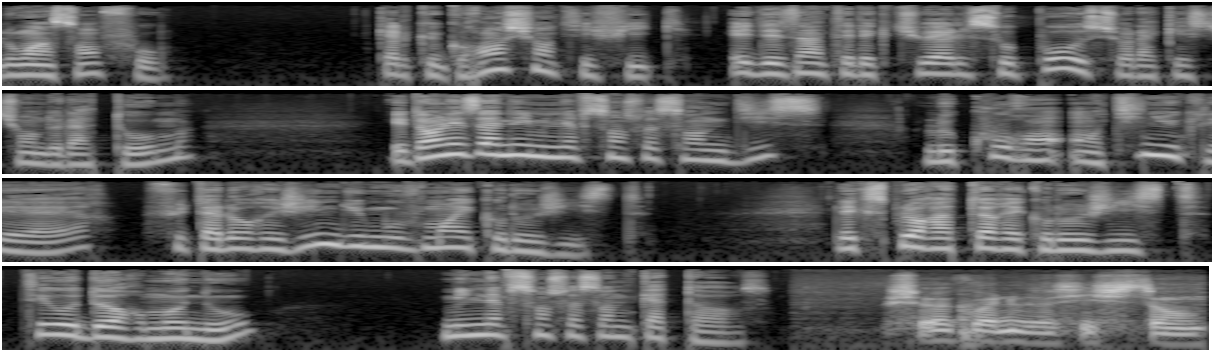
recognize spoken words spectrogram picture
loin s'en faut. Quelques grands scientifiques et des intellectuels s'opposent sur la question de l'atome, et dans les années 1970, le courant antinucléaire fut à l'origine du mouvement écologiste. L'explorateur écologiste Théodore Monod, 1974 ce à quoi nous assistons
